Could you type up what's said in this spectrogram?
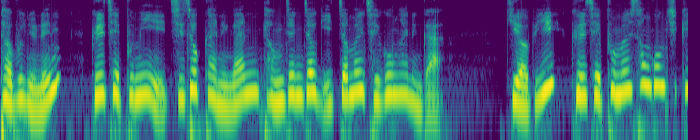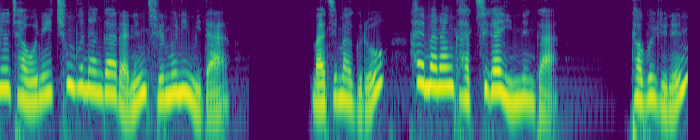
W는 그 제품이 지속 가능한 경쟁적 이점을 제공하는가, 기업이 그 제품을 성공시킬 자원이 충분한가라는 질문입니다. 마지막으로 할 만한 가치가 있는가, W는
